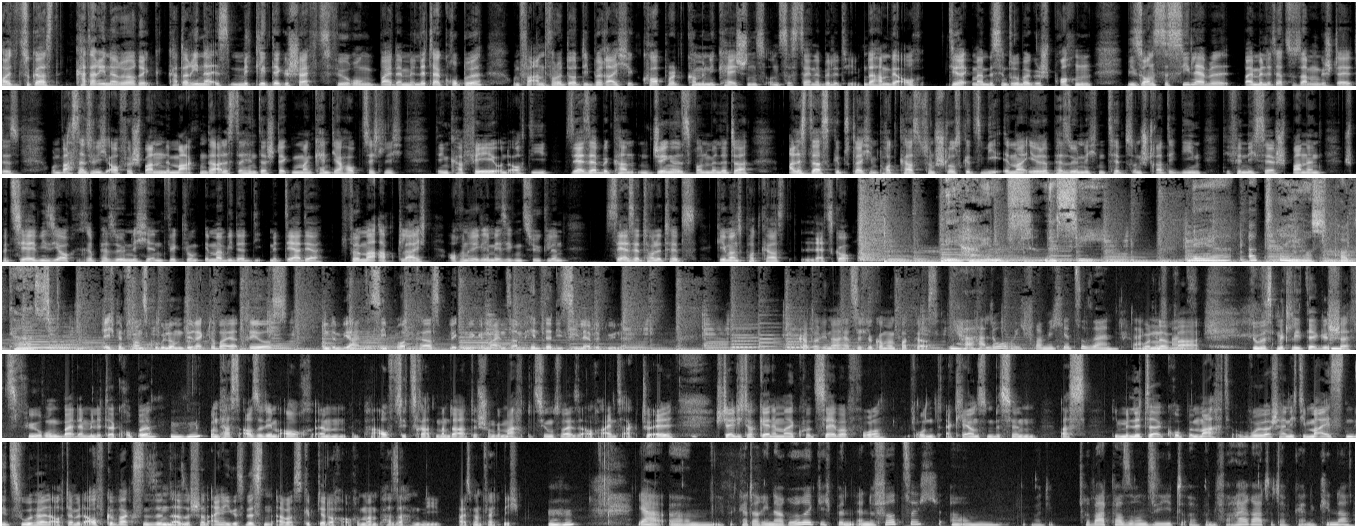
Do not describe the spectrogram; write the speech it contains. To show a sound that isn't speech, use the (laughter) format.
Heute zu Gast Katharina Röhrig. Katharina ist Mitglied der Geschäftsführung bei der Melitta Gruppe und verantwortet dort die Bereiche Corporate Communications und Sustainability. Und da haben wir auch direkt mal ein bisschen drüber gesprochen, wie sonst das C-Level bei Melitta zusammengestellt ist und was natürlich auch für spannende Marken da alles dahinter stecken. Man kennt ja hauptsächlich den Kaffee und auch die sehr, sehr bekannten Jingles von Melitta. Alles das gibt's gleich im Podcast. Zum Schluss gibt's wie immer ihre persönlichen Tipps und Strategien. Die finde ich sehr spannend, speziell wie sie auch ihre persönliche Entwicklung immer wieder die, mit der der Firma abgleicht, auch in regelmäßigen Zyklen. Sehr, sehr tolle Tipps. Gehen wir ins Podcast. Let's go. Behind the Sea. Der Atreus Podcast. Ich bin Franz Kugelum, Direktor bei Atreus und im Behind the Sea Podcast blicken wir gemeinsam hinter die Sea-Level-Bühne. Katharina, herzlich willkommen im Podcast. Ja, hallo, ich freue mich hier zu sein. Danke, Wunderbar. Franz. Du bist Mitglied der Geschäftsführung bei der Melitta-Gruppe mhm. und hast außerdem auch ähm, ein paar Aufsichtsratmandate schon gemacht, beziehungsweise auch eins aktuell. Stell dich doch gerne mal kurz selber vor und erklär uns ein bisschen, was die Melitta-Gruppe macht, obwohl wahrscheinlich die meisten, die zuhören, auch damit aufgewachsen sind, also schon einiges wissen, aber es gibt ja doch auch immer ein paar Sachen, die weiß man vielleicht nicht. Mhm. Ja, ähm, ich bin Katharina Röhrig, ich bin Ende 40, ähm, wenn man die Privatperson sieht, äh, bin verheiratet, habe keine Kinder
